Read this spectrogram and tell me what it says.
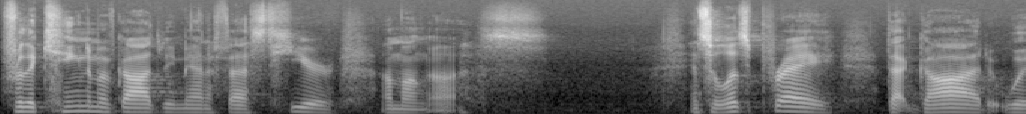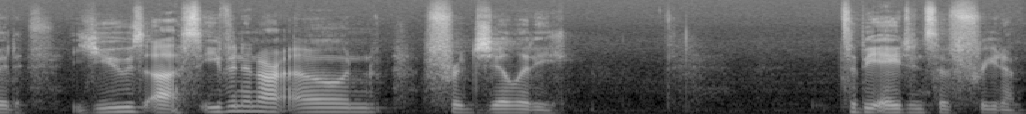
For the kingdom of God to be manifest here among us. And so let's pray that God would use us, even in our own fragility, to be agents of freedom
